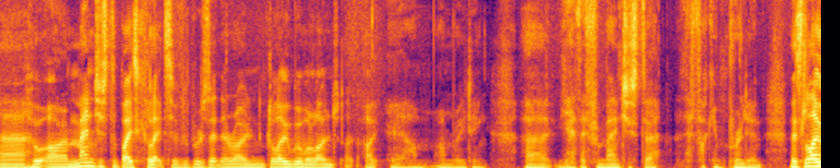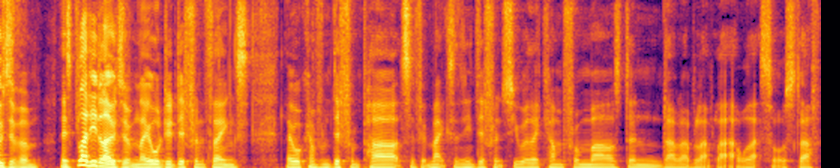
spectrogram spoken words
uh, who are a Manchester-based collective who present their own global melange. Uh, yeah, I'm, I'm reading. Uh, yeah, they're from Manchester. They're fucking brilliant. There's loads of them. There's bloody loads of them. They all do different things. They all come from different parts. If it makes any difference to you where they come from, Marsden, blah blah blah blah, all that sort of stuff.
